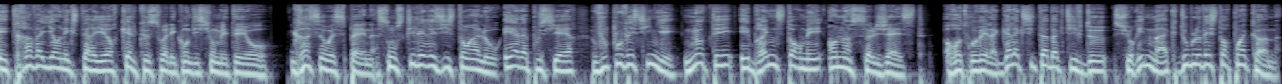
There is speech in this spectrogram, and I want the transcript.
et travaillez en extérieur quelles que soient les conditions météo. Grâce au S Pen, son stylet résistant à l'eau et à la poussière, vous pouvez signer, noter et brainstormer en un seul geste. Retrouvez la Galaxy Tab Active 2 sur inmacwstore.com.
